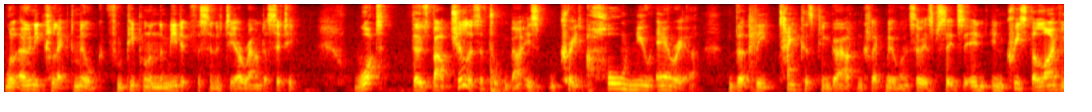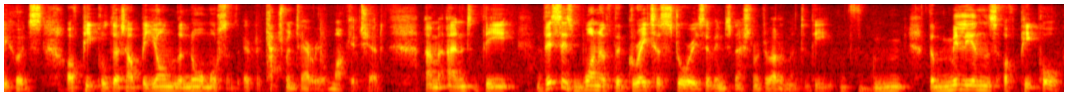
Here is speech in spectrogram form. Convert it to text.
will only collect milk from people in the immediate vicinity around a city. What those bulk chillers are talking about is create a whole new area that the tankers can go out and collect milk. And so it's, it's in, increased the livelihoods of people that are beyond the normal catchment area or market shed. Um, and the this is one of the greatest stories of international development. The the millions of people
